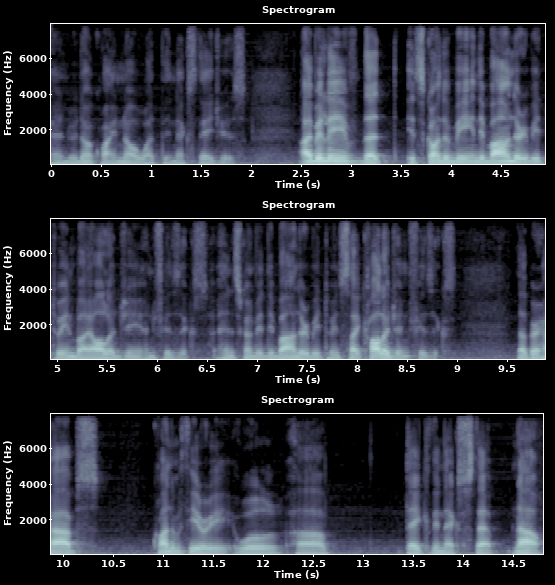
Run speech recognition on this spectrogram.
and we don't quite know what the next stage is. I believe that it's going to be in the boundary between biology and physics, and it's going to be the boundary between psychology and physics, that perhaps quantum theory will uh, take the next step. Now,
